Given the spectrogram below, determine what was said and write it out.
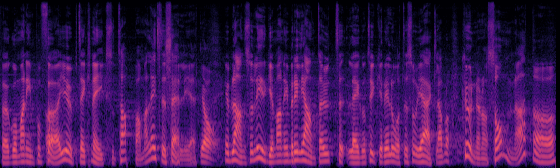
För går man in på för djup teknik så tappar man lite säljet. Ja. Ibland så ligger man i briljanta utlägg och tycker det låter så jäkla bra. Kunden har somnat. Ja.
